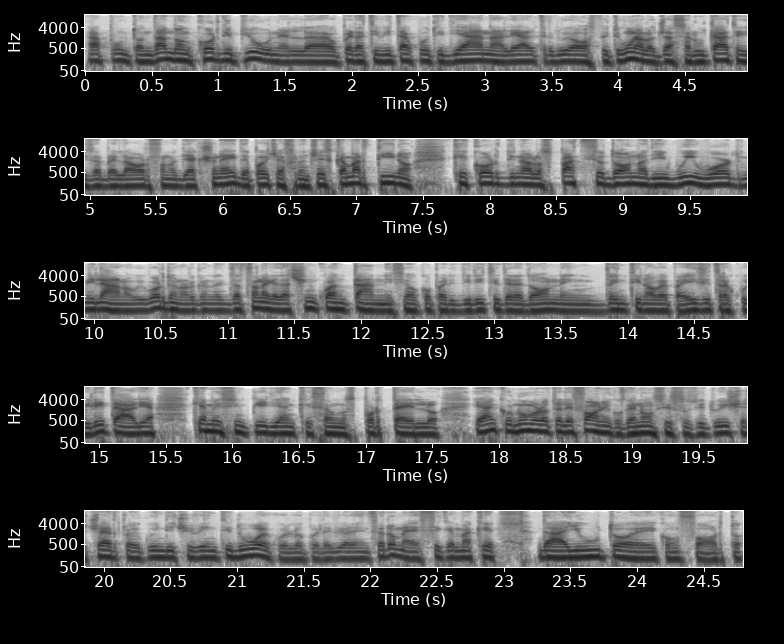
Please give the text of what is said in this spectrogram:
appunto, andando ancora di più nell'operatività quotidiana, le altre due ospiti. Una l'ho già salutata, Isabella Orfano di ActionAid, e poi c'è Francesca Martino che coordina lo spazio donna di WeWorld Milano. WeWorld è un'organizzazione che da 50 anni si occupa dei diritti delle donne in 29 paesi, tra cui l'Italia, che ha messo in piedi anche uno sportello e anche un numero telefonico che non si sostituisce certo ai 1522, quello per le violenze domestiche, ma che dà aiuto e conforto.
